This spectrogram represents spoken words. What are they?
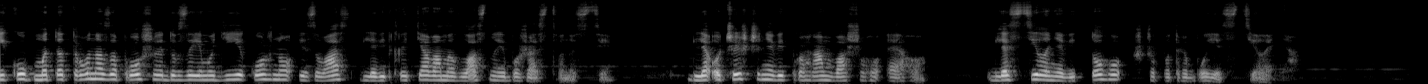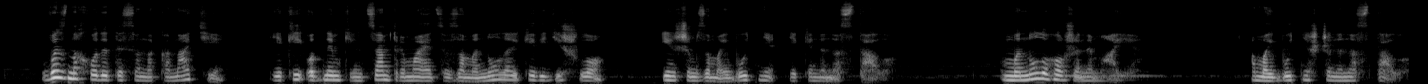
І куб Метатрона запрошує до взаємодії кожного із вас для відкриття вами власної божественності, для очищення від програм вашого его, для зцілення від того, що потребує зцілення. Ви знаходитеся на канаті, який одним кінцем тримається за минуле, яке відійшло, іншим за майбутнє, яке не настало. Минулого вже немає, а майбутнє ще не настало.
